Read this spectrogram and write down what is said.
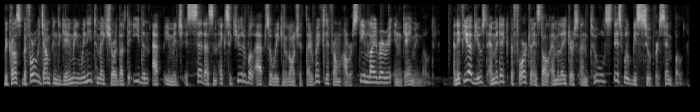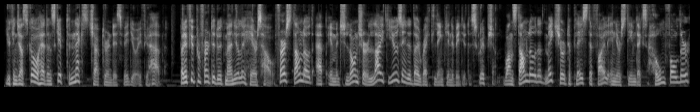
because before we jump into gaming we need to make sure that the Eden app image is set as an executable app so we can launch it directly from our Steam library in gaming mode. And if you have used EmuDeck before to install emulators and tools, this will be super simple. You can just go ahead and skip to the next chapter in this video if you have. But if you prefer to do it manually, here's how. First, download App Image Launcher Lite using the direct link in the video description. Once downloaded, make sure to place the file in your Steam Deck's home folder,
